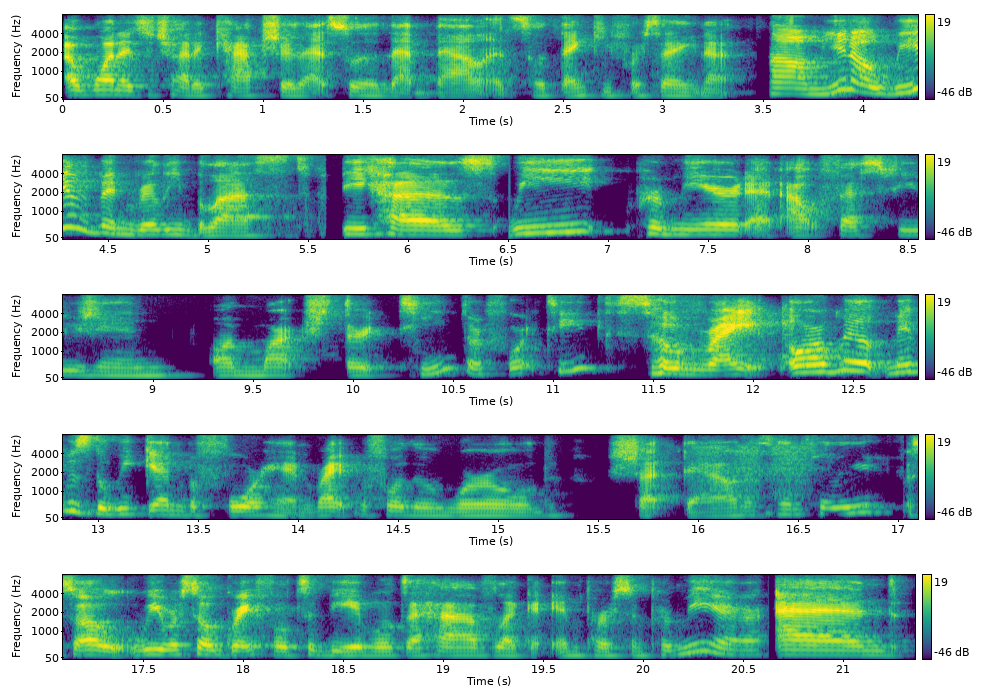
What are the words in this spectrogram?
I wanted to try to capture that sort of that balance. So thank you for saying that. Um, you know, we have been really blessed because we premiered at Outfest Fusion on March 13th or 14th. So right, or maybe it was the weekend beforehand, right before the world shut down essentially. So we were so grateful to be able to have like an in-person premiere. And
